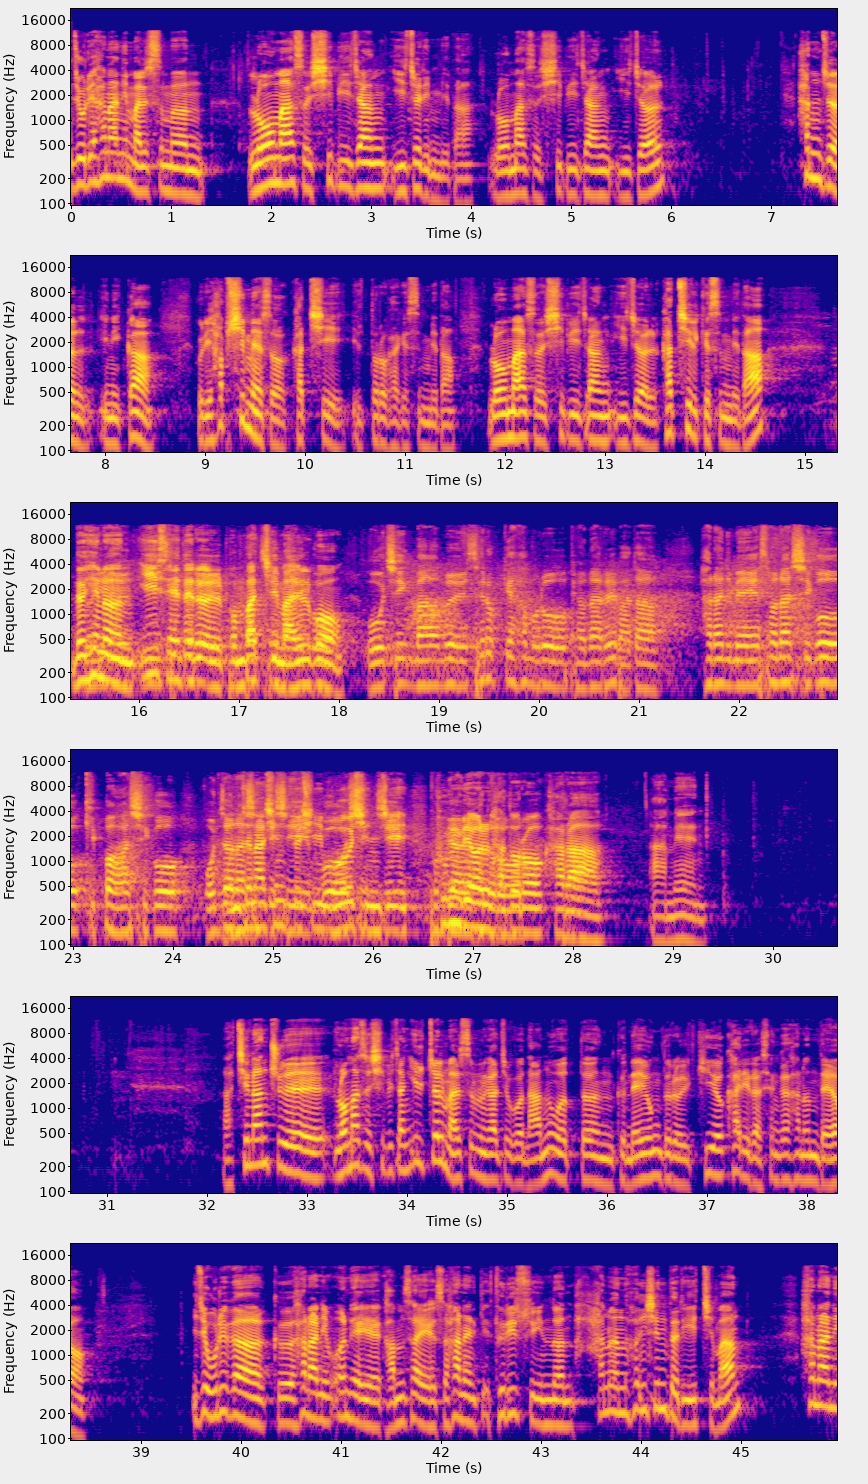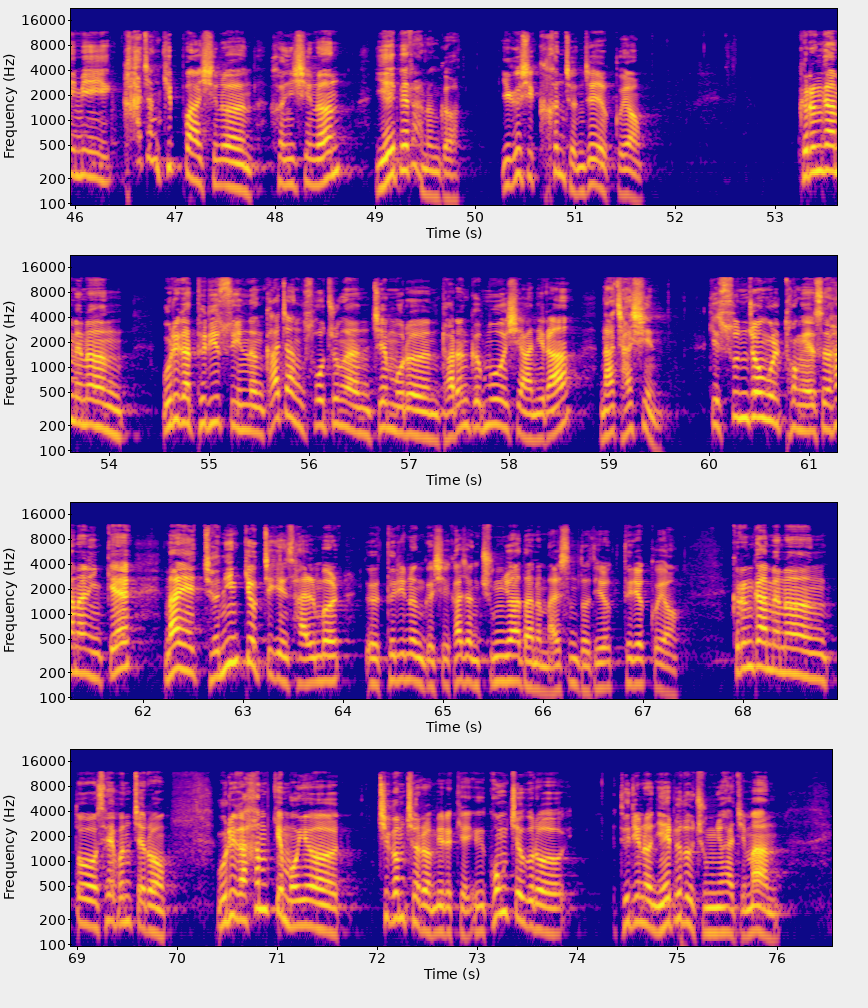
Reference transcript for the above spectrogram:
이제 우리 하나님 말씀은 로마서 12장 2절입니다. 로마서 12장 2절 한 절이니까 우리 합심해서 같이 읽도록 하겠습니다. 로마서 12장 2절 같이 읽겠습니다. 너희는 이 세대를 본받지 말고 오직 마음을 새롭게 함으로 변화를 받아 하나님의 선하시고 기뻐하시고 온전하신, 온전하신 뜻이, 무엇인지 분별하도록 하라. 아멘. 아, 지난주에 로마서 12장 1절 말씀을 가지고 나누었던 그 내용들을 기억하리라 생각하는데요. 이제 우리가 그 하나님 은혜에 감사해서 하나님께 드릴 수 있는 많은 헌신들이 있지만 하나님이 가장 기뻐하시는 헌신은 예배라는 것. 이것이 큰 전제였고요. 그런가 하면은 우리가 드릴 수 있는 가장 소중한 재물은 다른 그 무엇이 아니라 나 자신, 순종을 통해서 하나님께 나의 전인격적인 삶을 어, 드리는 것이 가장 중요하다는 말씀도 드렸고요. 그런가 하면은 또 세 번째로 우리가 함께 모여 지금처럼 이렇게 공적으로 드리는 예배도 중요하지만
